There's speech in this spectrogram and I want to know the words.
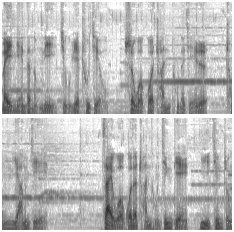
每年的农历九月初九，是我国传统的节日重阳节。在我国的传统经典《易经》中，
